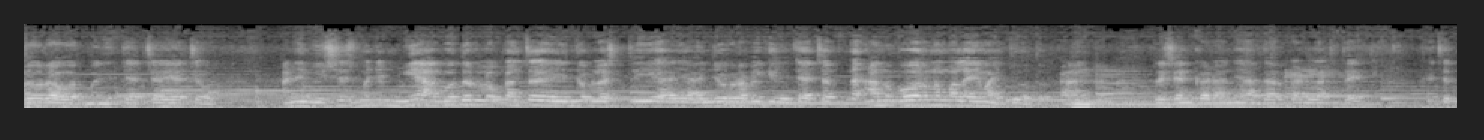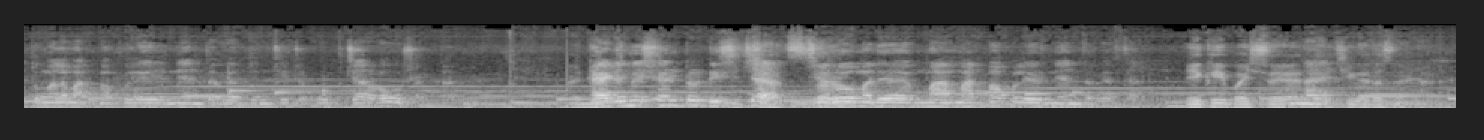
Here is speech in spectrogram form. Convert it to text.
जोरावर म्हणजे त्याच्या याच्यावर आणि विशेष म्हणजे मी अगोदर लोकांचं एन्जिओप्लास्टी अँजिओग्राफी केली त्याच्यात अनुभवावरनं मला हे माहिती होतं. कारण रेशन कार्ड आणि आधार कार्ड लागतंय त्याच्यात तुम्हाला महात्मा फुले योजनेअंतर्गत तुमचे उपचार होऊ शकतात. ऍडमिशन टू डिस्चार्ज. झिरो मध्ये महात्मा फुले योजनेअंतर्गत. एकही पैसे नाही. द्यायची गरज नाही.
